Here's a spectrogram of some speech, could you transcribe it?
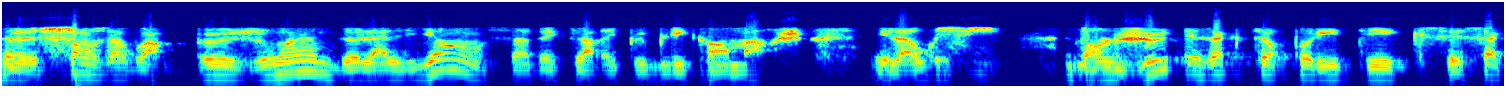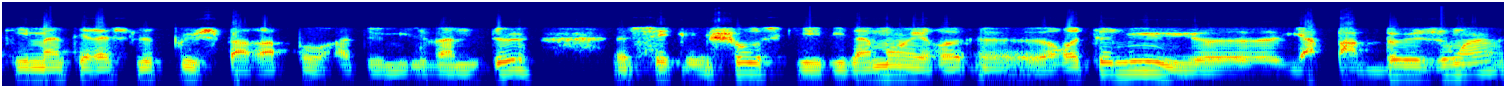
euh, sans avoir besoin de l'alliance avec la République en marche. Et là aussi, dans le jeu des acteurs politiques, c'est ça qui m'intéresse le plus par rapport à 2022, euh, c'est une chose qui évidemment est retenue. Il n'y a pas besoin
